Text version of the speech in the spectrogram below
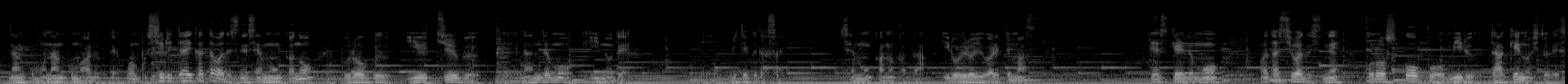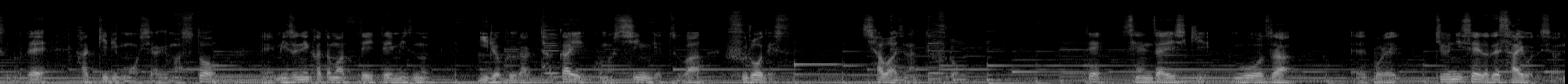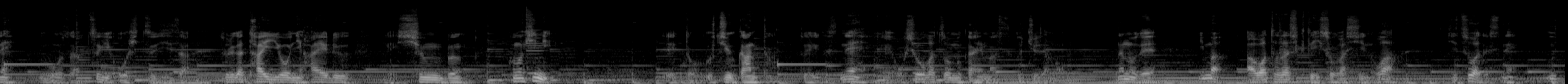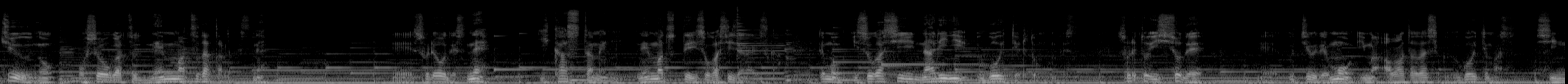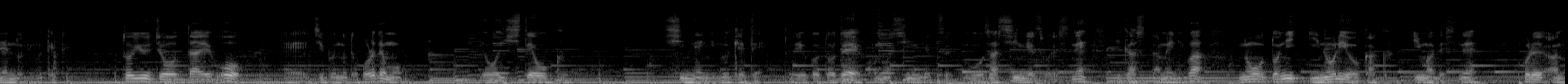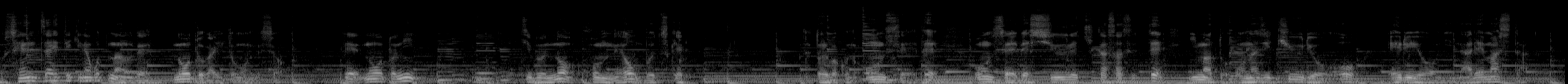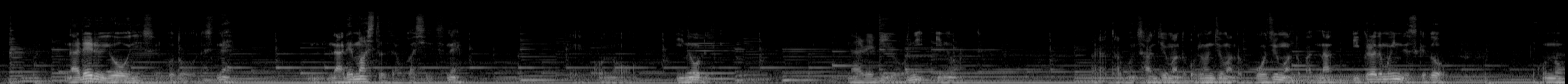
何個も何個もあるので。知りたい方はですね専門家のブログ YouTube、えー、何でもいいので、えー、見てください。専門家の方いろいろ言われてます。ですけれども私はですねホロスコープを見るだけの人ですのではっきり申し上げますと、え水に固まっていて水の威力が高いこの新月は風呂です。シャワーじゃなくて風呂。で潜在意識魚座、えこれ十二星座で最後ですよね。魚座。次お羊座。それが太陽に入る、え春分。この日に、えーと宇宙元旦。というですね、えお正月を迎えます宇宙でも。なので今慌ただしくて忙しいのは実はですね宇宙のお正月年末だからですね、え、それをですね生かすために年末って忙しいじゃないですか。でも忙しいなりに動いてると思うんです。それと一緒で、え、宇宙でも今慌ただしく動いてます。新年度に向けて。という状態を、え、自分のところでも用意しておく。新年に向けてということでこの新月魚座新月をですね生かすためにはノートに祈りを書く。今ですねこれあの潜在的なことなのでノートがいいと思うんですよ。でノートに自分の本音をぶつける。例えばこの音声で音声で収益化させて今と同じ給料を得るようになれました。なれるようにすることをですねなれましたじゃおかしいですね。祈る。なれるように祈る。だから多分30万とか40万とか50万とかないくらでもいいんですけどこの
